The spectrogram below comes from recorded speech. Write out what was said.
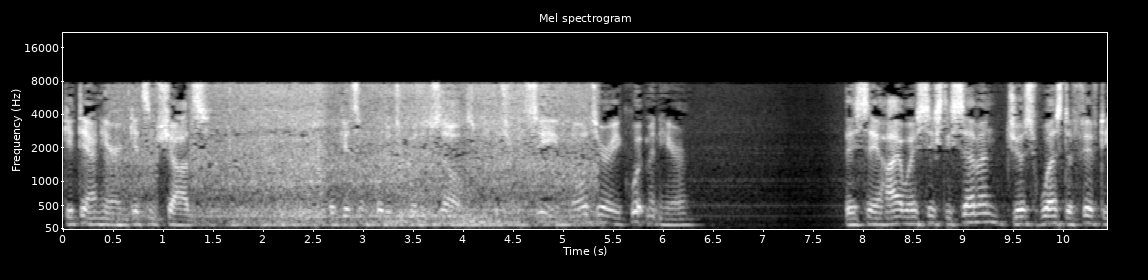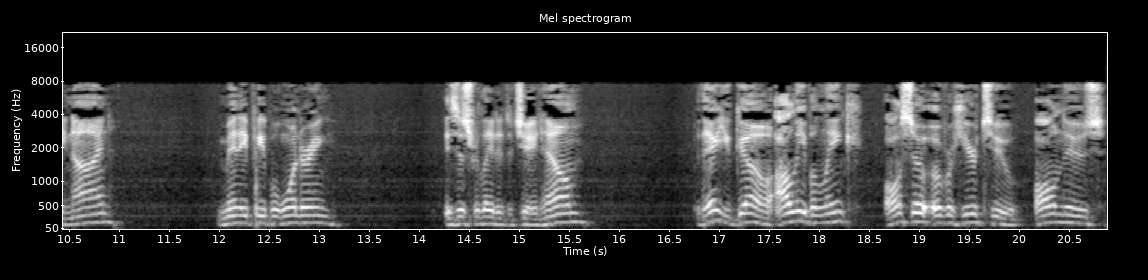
get down here and get some shots or get some footage for themselves. But you can see military equipment here. They say Highway 67 just west of 59. Many people wondering is this related to Jade Helm? There you go. I'll leave a link also over here to All News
